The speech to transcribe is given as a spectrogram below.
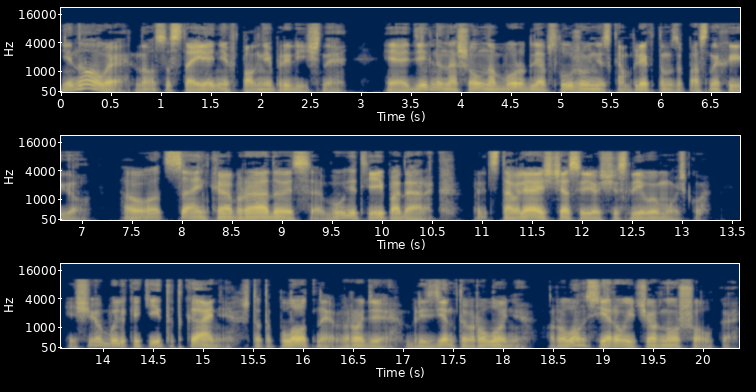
Не новое, но состояние вполне приличное. И отдельно нашел набор для обслуживания с комплектом запасных игл. Вот Санька обрадуется, будет ей подарок. Представляю сейчас ее счастливую моську. Еще были какие-то ткани, что-то плотное, вроде брезента в рулоне. Рулон серого и черного шелка.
